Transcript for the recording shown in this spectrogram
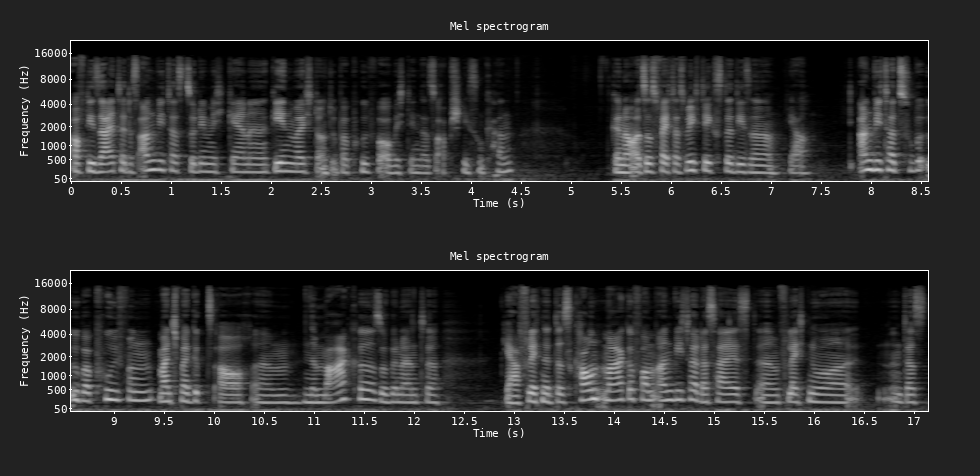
auf die Seite des Anbieters, zu dem ich gerne gehen möchte und überprüfe, ob ich den da so abschließen kann. Genau, also ist vielleicht das Wichtigste, diese ja, die Anbieter zu überprüfen. Manchmal gibt's auch ähm, eine Marke, sogenannte, ja, vielleicht eine Discount-Marke vom Anbieter. Das heißt, äh, vielleicht nur das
